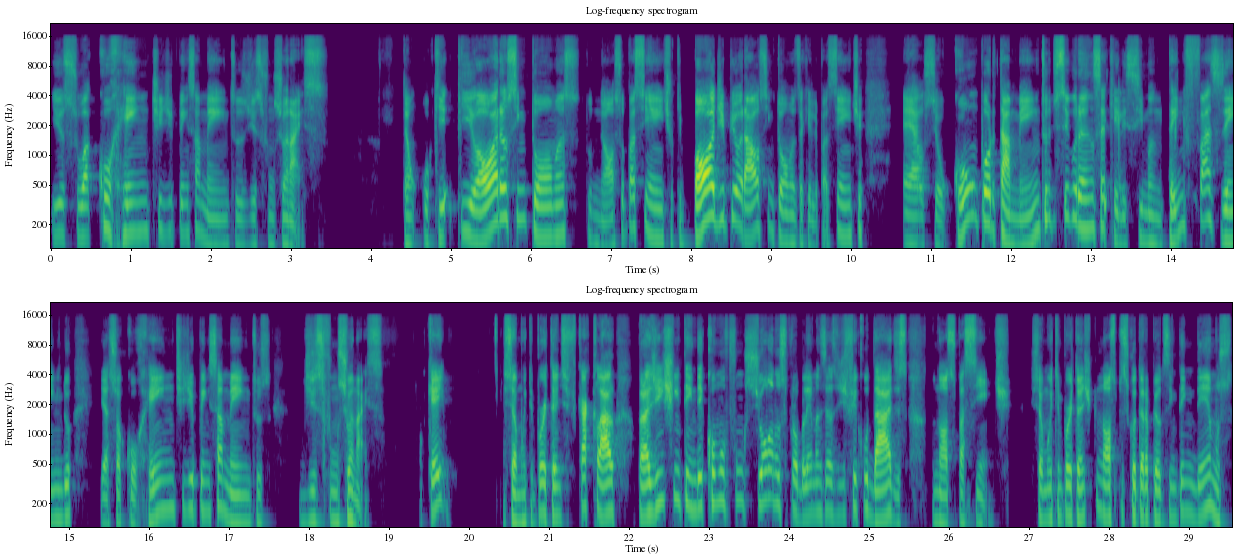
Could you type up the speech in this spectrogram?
e sua corrente de pensamentos disfuncionais. Então, o que piora os sintomas do nosso paciente, o que pode piorar os sintomas daquele paciente, é o seu comportamento de segurança que ele se mantém fazendo e a sua corrente de pensamentos disfuncionais. Ok? Isso é muito importante ficar claro para a gente entender como funcionam os problemas e as dificuldades do nosso paciente. Isso é muito importante que nós psicoterapeutas entendemos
